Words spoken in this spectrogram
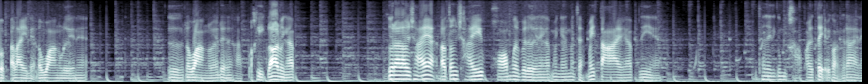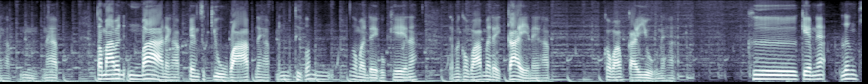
กับอะไรเนี่ยระวังเลยนะฮะเออระวังไว้ด้วยนะครับ โอเคอีกรอบนึงครับคือเวลาเราใช้อะเราต้องใช้พร้อมกันไปเลยนะครับ ไม่งั้นมันจะไม่ตายครับนี่ฮะถ้าในนี้ก็มีขาไฟเตะไปก่อนก็ได้นะครับ อืมนะครับ ต่อมาเป็นอุมบ้านะครับ เป็นสกิลวาร์ปนะครับ มันถือว่ามันก็ไมาได้โอเคนะ แต่มันก็วาร์ปไม่ได้ใกล้นะครับ ก็วาร์ปไกลอยู่นะฮะ คือเกมเนี้ยเรื่องผ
